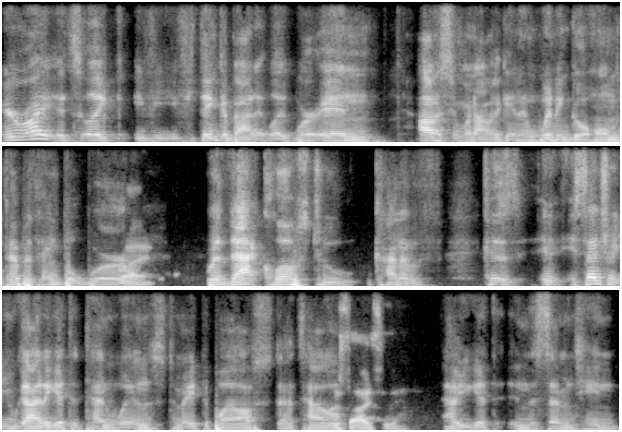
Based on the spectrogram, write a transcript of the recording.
You're right. It's like if you, if you think about it, like we're in obviously we're not like in a win and go home type of thing, but we're right. we're that close to kind of because essentially you got to get to 10 wins to make the playoffs. That's how precisely how you get in the 17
